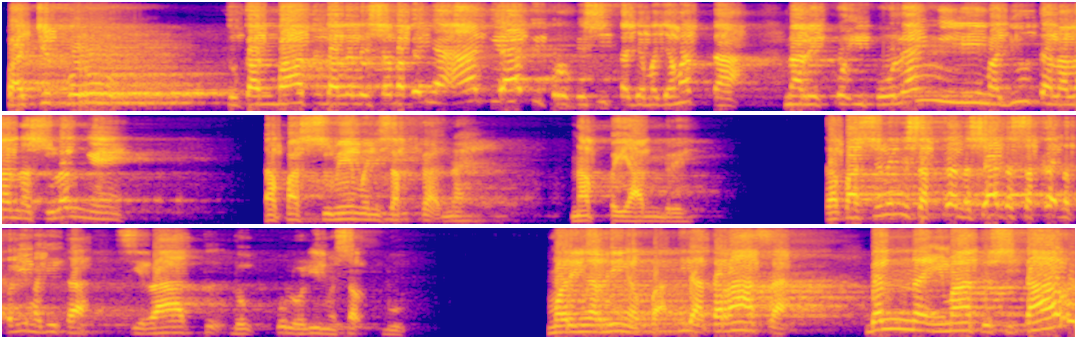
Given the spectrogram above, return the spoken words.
Pak Cukuru tukang batu dan lain sebagainya. Agi-agi profesi tajam-jamata nariko ipulangi lima juta lalan nasulange tapas sume manisakka na nape andre? Tapas sume manisakka na siya ada sakka na lima juta. Si ratu puluh lima sabbu maringa-ringa pak. Tidak terasa. Dan na imatu si tahu.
